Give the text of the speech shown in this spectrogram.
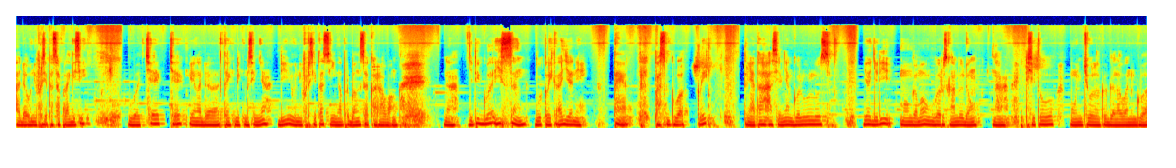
ada universitas apa lagi sih? Gue cek cek yang ada teknik mesinnya di Universitas Singa Berbangsa Karawang. Nah jadi gue iseng gue klik aja nih. Tet pas gue klik ternyata hasilnya gue lulus. Ya jadi mau nggak mau gue harus ngambil dong nah di situ muncul kegalauan gue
